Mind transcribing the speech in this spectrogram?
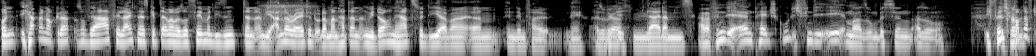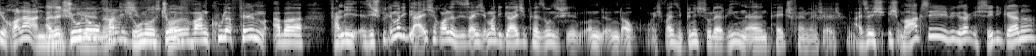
Und ich habe mir noch gedacht, so, ja, vielleicht, ne, es gibt ja immer so Filme, die sind dann irgendwie underrated oder man hat dann irgendwie doch ein Herz für die, aber ähm, in dem Fall, nee, also wirklich leider mies. Aber findet ihr Ellen Page gut? Ich finde die eh immer so ein bisschen, also. Ich finde, es kommt auf die Rolle an. die Also Juno spielt, ne? fand ich, Juno ist Juno war ein cooler Film, aber fand ich, sie spielt immer die gleiche Rolle. Sie ist eigentlich immer die gleiche Person. Sie spielt- und, und auch, ich weiß nicht, bin ich so der riesen Ellen Page-Fan, wenn ich ehrlich bin. Also ich, ich mag sie, wie gesagt, ich sehe die gerne,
